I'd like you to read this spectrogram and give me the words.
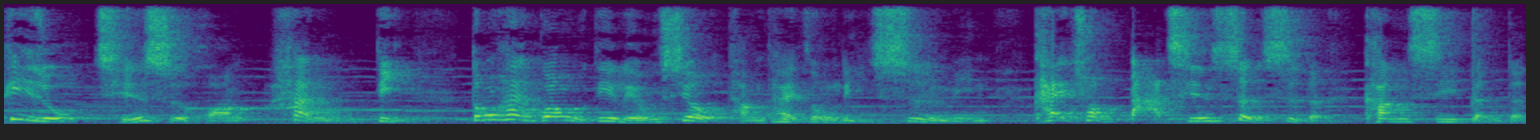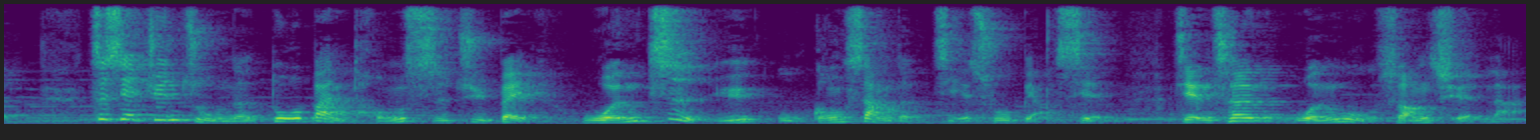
譬如秦始皇、汉武帝。东汉光武帝刘秀、唐太宗李世民，开创大清盛世的康熙等等，这些君主呢，多半同时具备文治与武功上的杰出表现，简称文武双全啦。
